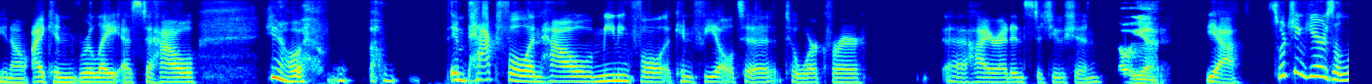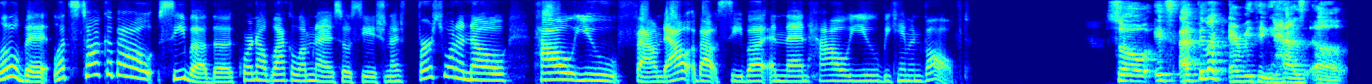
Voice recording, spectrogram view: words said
you know, I can relate as to how, you know, impactful and how meaningful it can feel to to work for a higher ed institution. Oh yeah. Yeah. Switching gears a little bit, let's talk about CBA, the Cornell Black Alumni Association. I first want to know how you found out about CBA and then how you became involved. So it's I feel like everything has a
